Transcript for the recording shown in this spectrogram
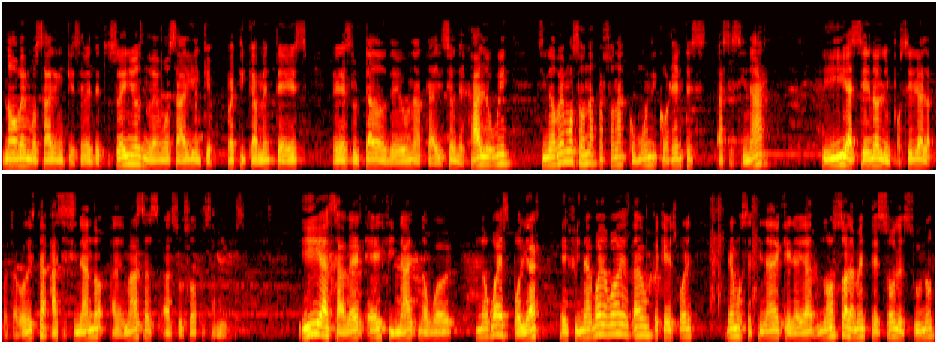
no vemos a alguien que se ve tus sueños, no vemos a alguien que prácticamente es el resultado de una tradición de Halloween, sino vemos a una persona común y corriente asesinar y haciendo lo imposible a la protagonista, asesinando además a, sus otros amigos. Y al saber el final, no voy, no voy a spoilear el final, bueno, voy a dar un pequeño spoiler, vemos el final de que en realidad no solamente solo es uno,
